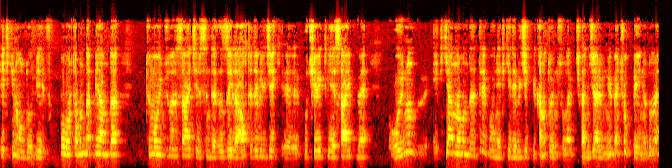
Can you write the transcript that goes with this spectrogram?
etkin olduğu bir futbol ortamında bir anda tüm oyuncuları saha içerisinde hızıyla alt edebilecek e, bu çevikliğe sahip ve oyunun etki anlamında direkt oyunu etki edebilecek bir kanat oyuncusu olarak çıkan Cervinho'yu ben çok beğeniyordum ve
